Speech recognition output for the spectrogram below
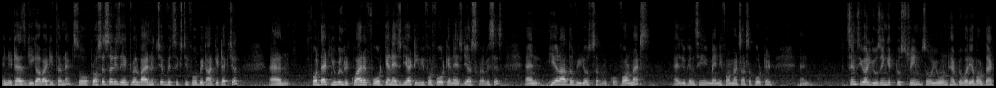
And it has gigabyte ethernet. So processor is A12 bionic chip with 64 bit architecture. And for that you will require a 4K HDR TV for 4K HDR services. And here are the videos formats as you can see many formats are supported. And since you are using it to stream so you won't have to worry about that.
